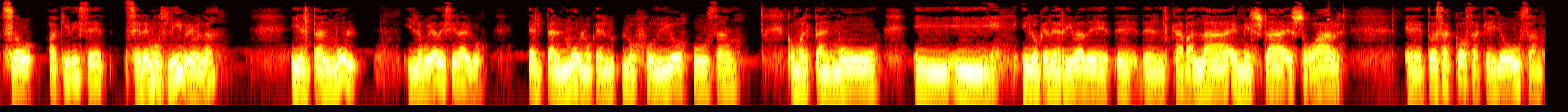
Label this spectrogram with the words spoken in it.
So, aquí dice, seremos libres, ¿verdad? Y el Talmud, y le voy a decir algo, el Talmud, lo que los judíos usan como el Talmud y, y, lo que deriva de, del Kabbalah, el Mishnah, el Zohar, eh, todas esas cosas que ellos usan,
